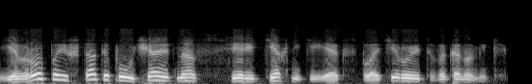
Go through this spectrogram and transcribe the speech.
Европа и Штаты получают нас в сфере техники и эксплуатируют в экономике.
